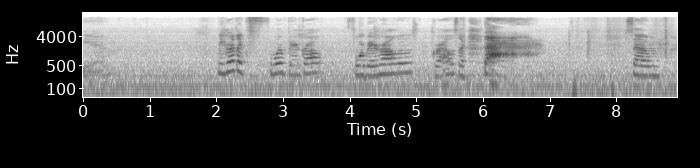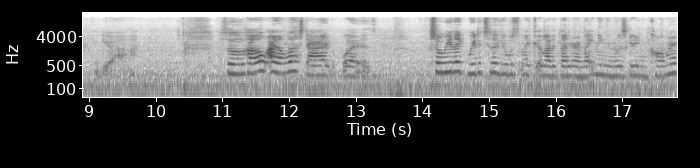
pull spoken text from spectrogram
yeah. We heard like four bear growl, four bear growls, growls, like, ah! So, yeah. So how I almost died was, so we like waited till like, it was like a lot of thunder and lightning and it was getting calmer.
